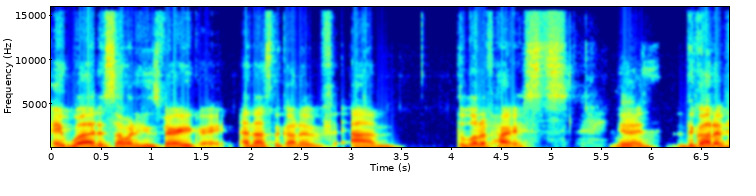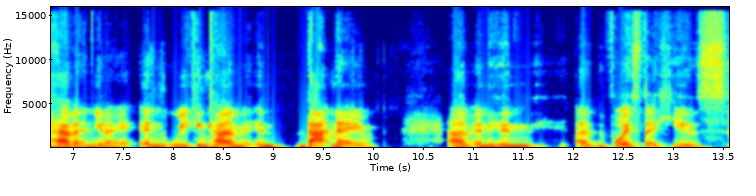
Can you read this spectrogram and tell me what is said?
a word as someone who's very great, and that's the God of um the Lord of hosts you Yeah. know the god of heaven you know and we can come in that name um and in uh, the voice that he's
